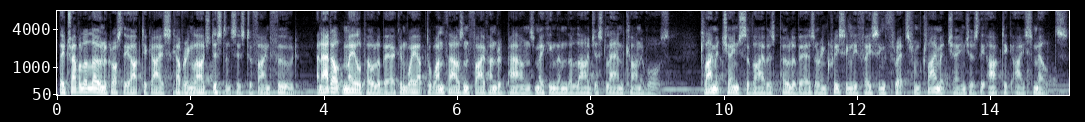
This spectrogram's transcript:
They travel alone across the Arctic ice, covering large distances to find food. An adult male polar bear can weigh up to 1,500 pounds, making them the largest land carnivores. Climate change survivors polar bears are increasingly facing threats from climate change as the Arctic ice melts.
